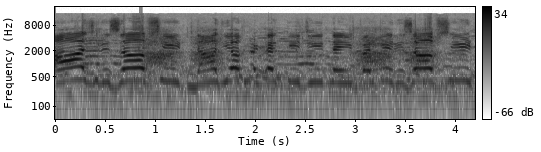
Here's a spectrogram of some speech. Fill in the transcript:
आज रिज़र्व सीट नादिया खटक की जीत नहीं, बल्कि रिज़र्व सीट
